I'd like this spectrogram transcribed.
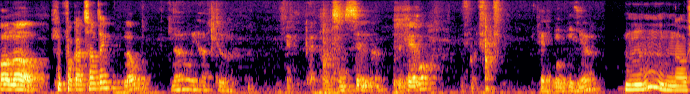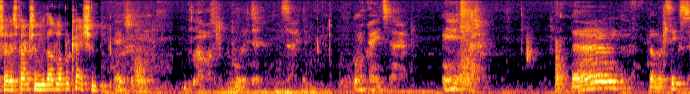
Oh no! you Forgot something? No. Now we have to put some silicone to the cable. Get it in easier. Mm, no satisfaction without lubrication. Exactly. I have to put it inside. Okay, it's there. It's there. And number six.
